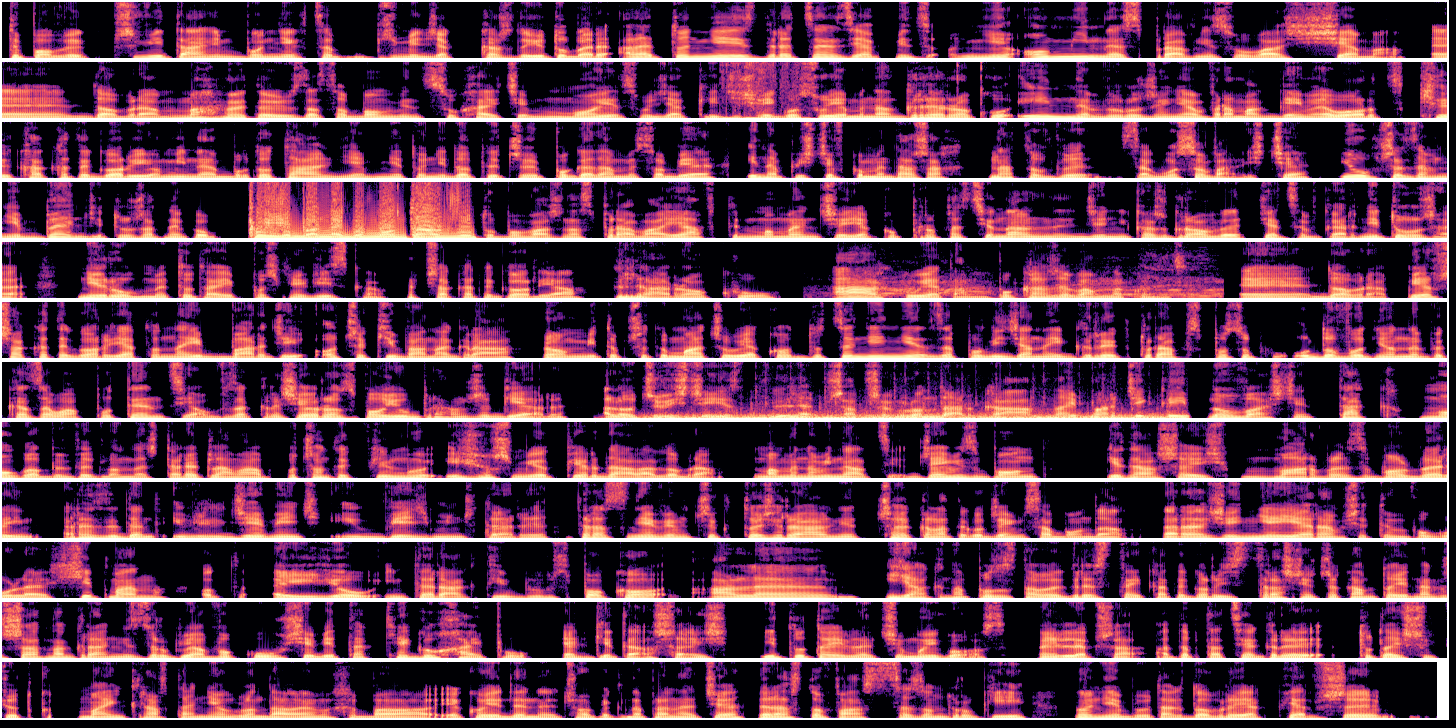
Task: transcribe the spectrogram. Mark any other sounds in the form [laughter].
typowych przywitań, bo nie chcę brzmieć jak każdy youtuber, ale to nie jest recenzja, więc nie ominę sprawnie słowa siema. E, dobra, [laughs] mamy to już za sobą, więc słuchajcie, moje słodziaki, dzisiaj głosujemy na grę roku i inne wyróżnienia w ramach Game Awards. Kilka kategorii ominę, bo totalnie mnie to nie dotyczy. Pogadamy sobie i napiszcie w komentarzach, na co wy zagłosowaliście. I uprzedzam, nie będzie tu żadnego pojebanego montażu, to poważna sprawa. Ja w tym momencie, jako profesjonalny dziennikarz growy, siedzę w garniturze. Nie róbmy tutaj pośmiewiska. Pierwsza kategoria, gra roku. A chuja tam, pokażę wam na końcu. E, dobra, pierwsza kategoria to najbardziej oczekiwana gra. Rom mi to przetłumaczył jako docenienie zapowiedzianej gry, która w sposób udowodniony wykazała potencjał w zakresie rozwoju branży gier. Ale oczywiście jest lepsza przeglądarka, najbardziej game... No właśnie, tak mogłaby wyglądać ta reklama. Początek filmu i już mi odpierdala. Dobra, mamy nominacje. James Bond, GTA 6, Marvel's Wolverine, Resident Evil 9 i Wiedźmin 4. Teraz nie wiem, czy ktoś realnie czeka na tego Jamesa Bonda. Na razie nie jaram się tym w ogóle. Hitman od AO Interactive był spoko, ale jak na pozostałe gry z tej kategorii strasznie czekam, to jednak żadna gra nie zrobiła wokół siebie takiego hypu jak GTA 6. I tutaj leci mój głos. Najlepsza adaptacja gry, tutaj szybciutko. Minecrafta nie oglądałem chyba jako jedyny człowiek na planecie. The Last of Us sezon drugi, no nie był tak dobry jak pierwszy,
